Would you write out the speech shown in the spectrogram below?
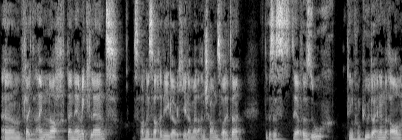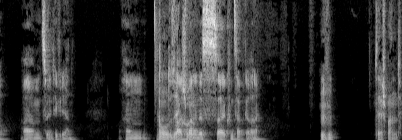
Ähm, vielleicht einen noch, Dynamic Land, ist auch eine Sache, die, glaube ich, jeder mal anschauen sollte. Das ist der Versuch, den Computer in den Raum ähm, zu integrieren. Ähm, oh, total cool. spannendes äh, Konzept gerade. Mhm. Sehr spannend.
